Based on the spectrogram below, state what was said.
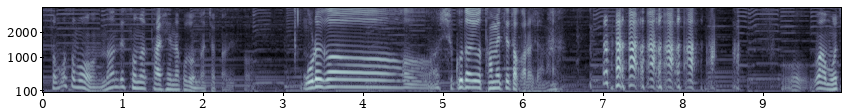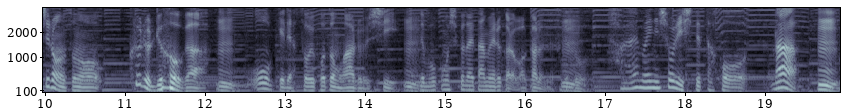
そもそも、なんでそんな大変なことになっちゃったんですか？俺が宿題を貯めてたからじゃない？そう。まあ、もちろん、その、来る量がうん。多ければそういうこともあるし、うん。で僕も宿題貯めるから分かるんですけど、うん。早めに処理してた方がうん。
